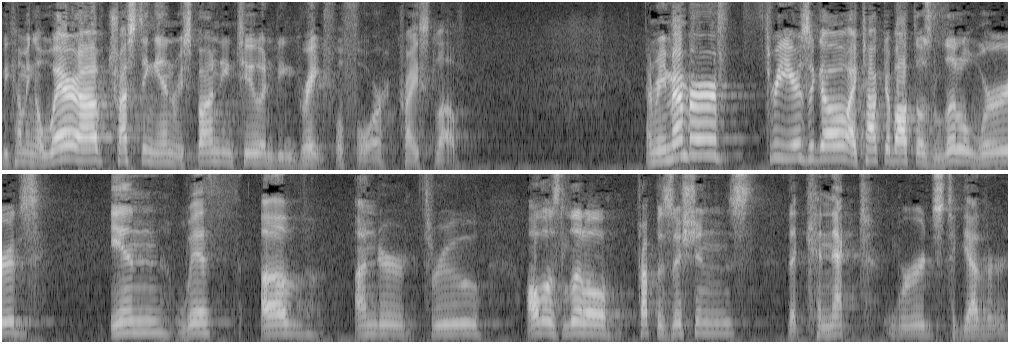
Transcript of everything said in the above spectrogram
becoming aware of, trusting in, responding to, and being grateful for Christ's love. And remember, three years ago, I talked about those little words in, with, of, under, through, all those little prepositions that connect words together.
